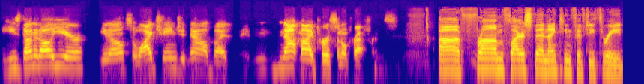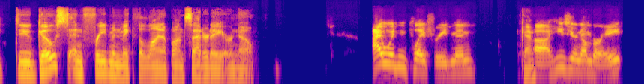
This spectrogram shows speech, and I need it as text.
He's done it all year, you know. So why change it now? But not my personal preference. Uh, from Flyers fan 1953, do Ghost and Friedman make the lineup on Saturday or no? I wouldn't play Friedman. Okay. Uh, he's your number eight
